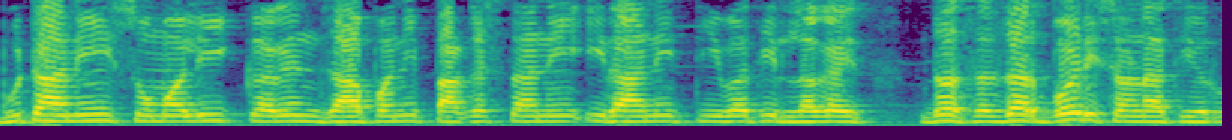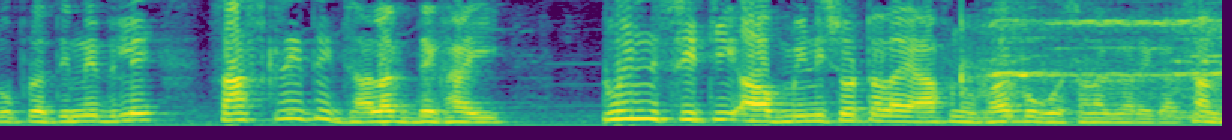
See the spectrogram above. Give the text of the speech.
भुटानी सोमाली करेन जापानी पाकिस्तानी इरानी तिब्बती लगायत दस हजार बढी शरणार्थीहरूको प्रतिनिधिले सांस्कृतिक झलक देखाई ट्विन सिटी अफ मिनिसोटालाई आफ्नो घरको घोषणा गरेका छन्।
